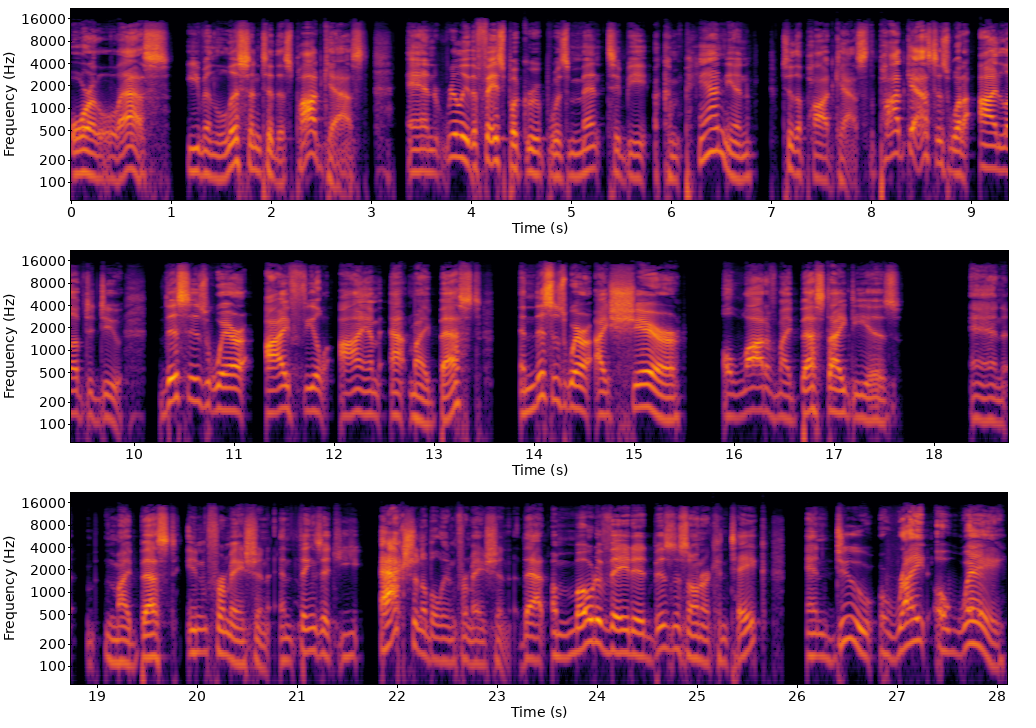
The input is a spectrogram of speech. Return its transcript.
or less even listen to this podcast. And really, the Facebook group was meant to be a companion to the podcast. The podcast is what I love to do. This is where I feel I am at my best. And this is where I share a lot of my best ideas and my best information and things that you, actionable information that a motivated business owner can take and do right away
